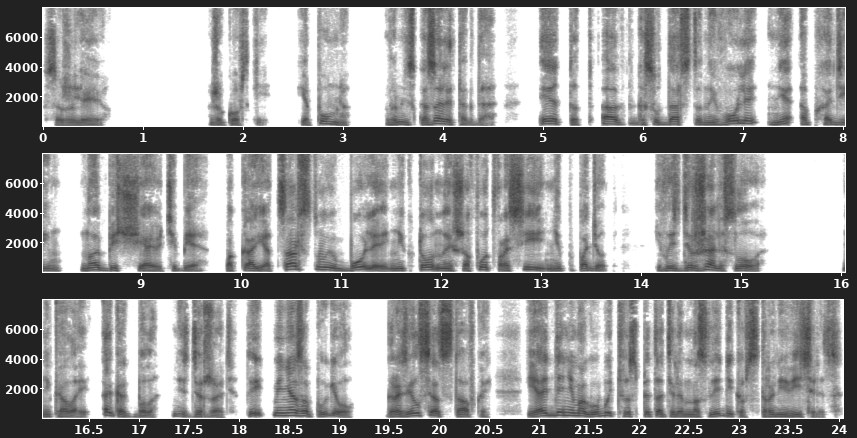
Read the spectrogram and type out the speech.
сожалею. Жуковский, я помню, вы мне сказали тогда, этот акт государственной воли необходим, но обещаю тебе, пока я царствую, более никто на эшафот в России не попадет. И вы сдержали слово. Николай, а как было не сдержать? Ты меня запугивал, грозился отставкой. Я один не могу быть воспитателем наследников в стране виселиц.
